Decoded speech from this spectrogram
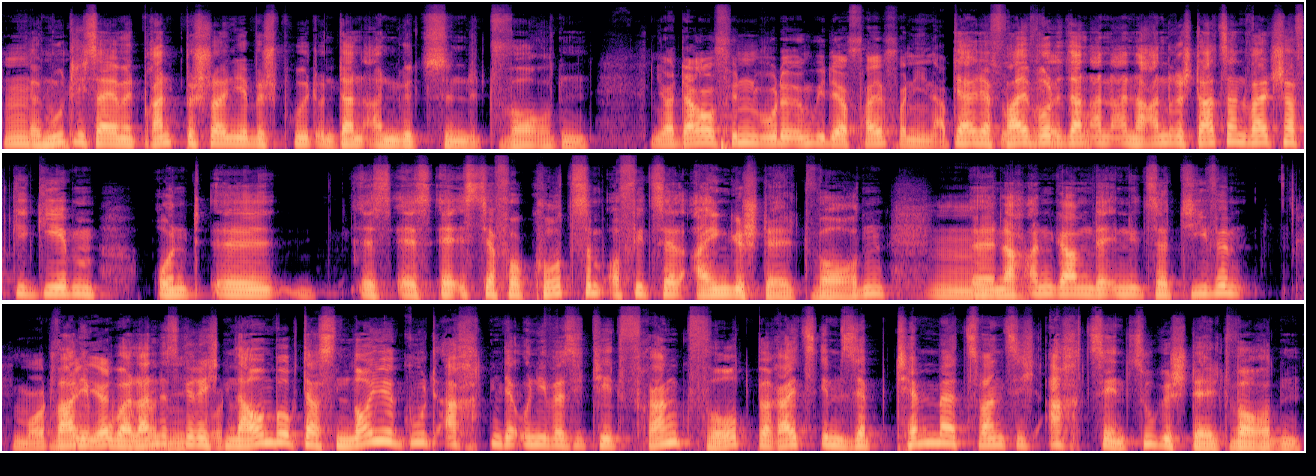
Vermutlich sei er mit Brandbeschleuniger besprüht und dann angezündet worden. Ja, daraufhin wurde irgendwie der Fall von ihnen ab. Der, der Fall wurde dann an eine andere Staatsanwaltschaft gegeben und äh, es, es, er ist ja vor kurzem offiziell eingestellt worden. Äh, nach Angaben der Initiative Mord war dem Oberlandesgericht nicht? Naumburg das neue Gutachten der Universität Frankfurt bereits im September 2018 zugestellt worden.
